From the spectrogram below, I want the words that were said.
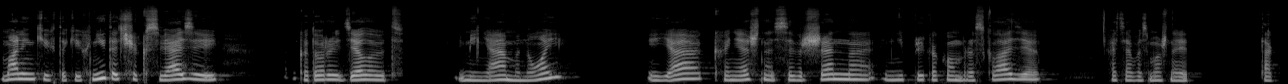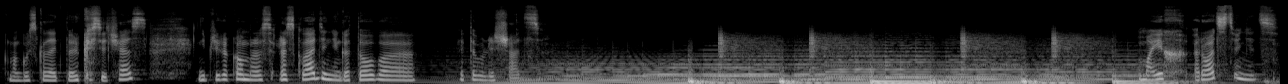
маленьких таких ниточек, связей, которые делают меня мной. И я, конечно, совершенно ни при каком раскладе, хотя, возможно, я так могу сказать только сейчас, ни при каком раскладе не готова этого лишаться. У моих родственниц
